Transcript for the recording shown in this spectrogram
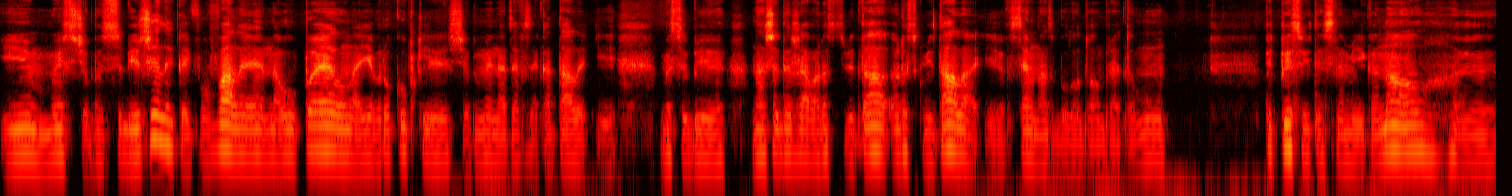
І ми щоб собі жили, кайфували на УПЛ, на Єврокубки, щоб ми на це все катали, і ми собі, наша держава розквітала, і все в нас було добре. Тому підписуйтесь на мій канал, е,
